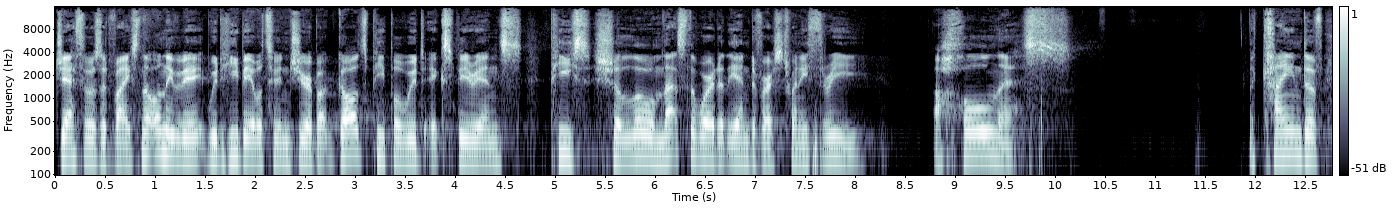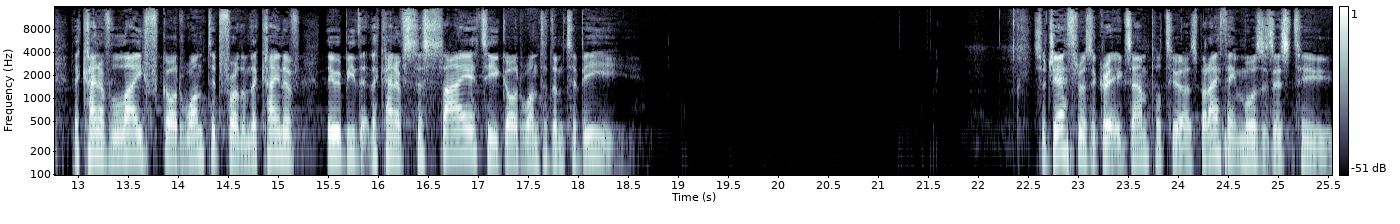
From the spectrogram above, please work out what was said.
Jethro's advice, not only would he be able to endure, but God's people would experience peace, shalom. That's the word at the end of verse 23. A wholeness. The kind of, the kind of life God wanted for them, the kind of, they would be the, the kind of society God wanted them to be. So Jethro is a great example to us, but I think Moses is too.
